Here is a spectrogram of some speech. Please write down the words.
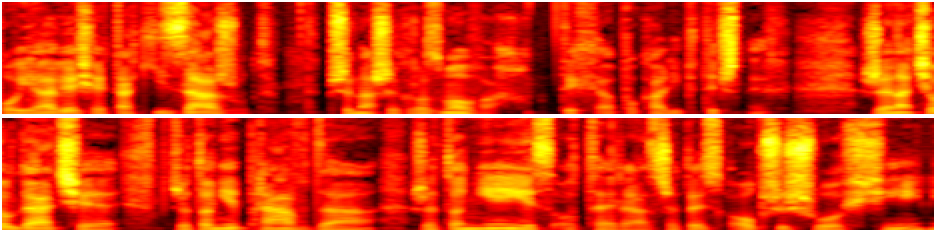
pojawia się taki zarzut przy naszych rozmowach, tych apokaliptycznych, że naciągacie, że to nieprawda, że to nie jest o teraz, że to jest o przyszłości.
